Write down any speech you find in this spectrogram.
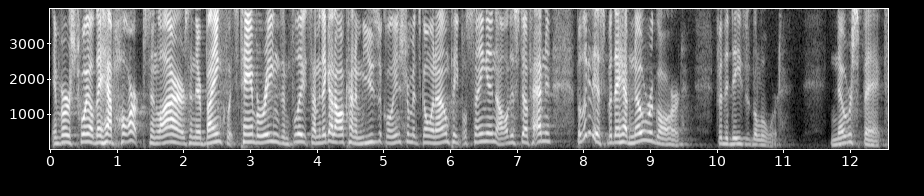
in verse 12, they have harps and lyres and their banquets, tambourines and flutes. I mean, they got all kind of musical instruments going on, people singing, all this stuff happening. But look at this, but they have no regard for the deeds of the Lord, no respect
